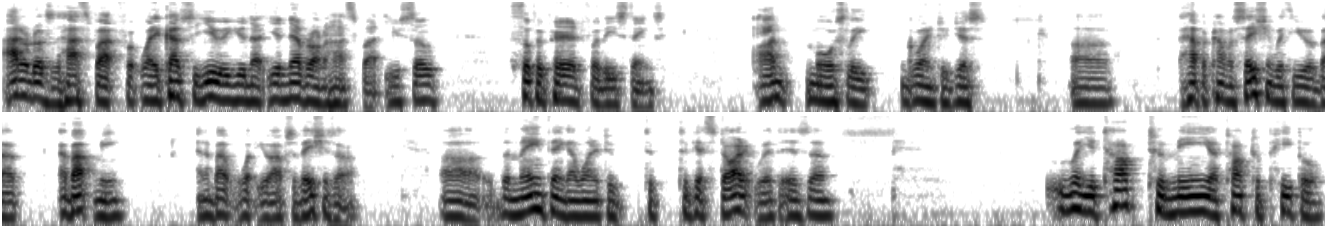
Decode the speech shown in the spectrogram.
I don't know if it's a hot spot for when it comes to you. You're not. You're never on a hot spot. You're so so prepared for these things. I'm mostly going to just uh, have a conversation with you about about me and about what your observations are. Uh, the main thing I wanted to to, to get started with is uh, when you talk to me or talk to people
